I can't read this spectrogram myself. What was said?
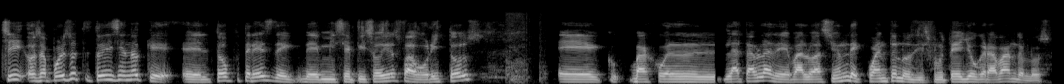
Sí, o sea, por eso te estoy diciendo que el top 3 de, de mis episodios favoritos, eh, bajo la tabla de evaluación de cuánto los disfruté yo grabándolos,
